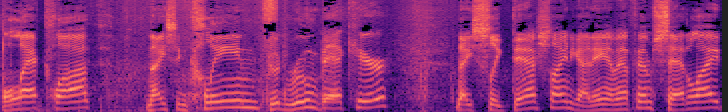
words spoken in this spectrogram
Black cloth, nice and clean. Good room back here. Nice sleek dash line. You got AM, FM, satellite,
